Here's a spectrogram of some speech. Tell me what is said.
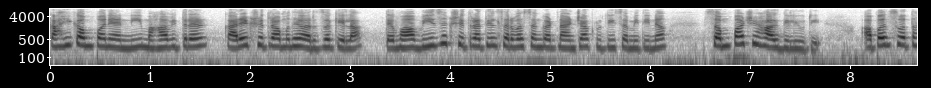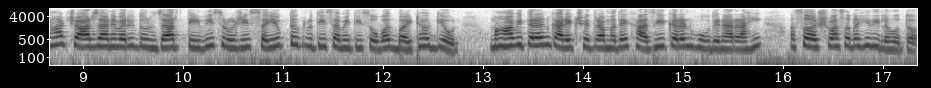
काही कंपन्यांनी महावितरण कार्यक्षेत्रामध्ये अर्ज केला. तेव्हा वीज क्षेत्रातील सर्व संघटनांच्या कृती समितीनं संपाची हाक दिली होती. आपण स्वतः चार जानेवारी दोन हजार तेवीस रोजी संयुक्त कृती समितीसोबत बैठक घेऊन महावितरण कार्यक्षेत्रामध्ये खासगीकरण होऊ देणार नाही असं आश्वासनही दिलं होतं.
